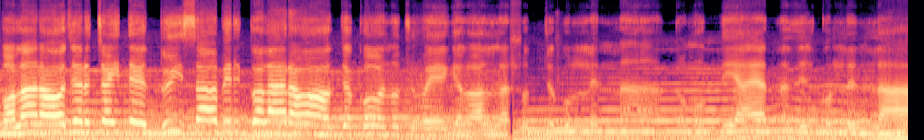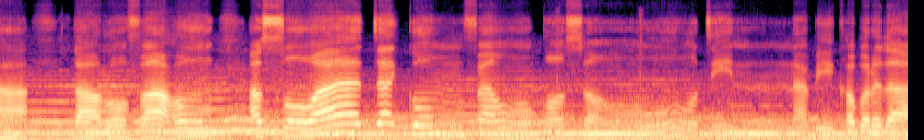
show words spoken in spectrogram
গলার আওয়াজের চাইতে দুই সাহাবীর গলার আওয়াজ যখন উঁচু হয়ে গেল, আল্লাহ সহ্য করলেন না। দিয়ে আয়াত নাজিল করলেন লা তারফাউ আসওয়াতাকুম ফাওকা সাওতিন নবী খবরদার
